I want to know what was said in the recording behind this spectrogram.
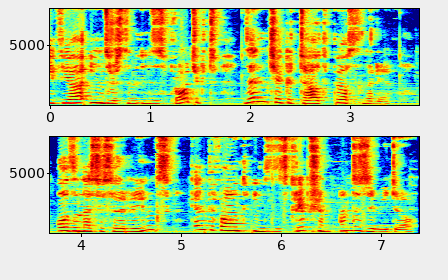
If you are interested in this project, then check it out personally. All the necessary links can be found in the description under the video.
